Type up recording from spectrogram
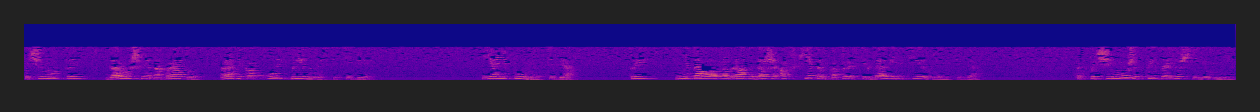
почему ты даруешь мне награду ради какой преданности тебе? Я не помню тебя. Ты не давал награды даже аскетам, которые всегда медитировали на тебя. Так почему же ты даешь ее мне?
